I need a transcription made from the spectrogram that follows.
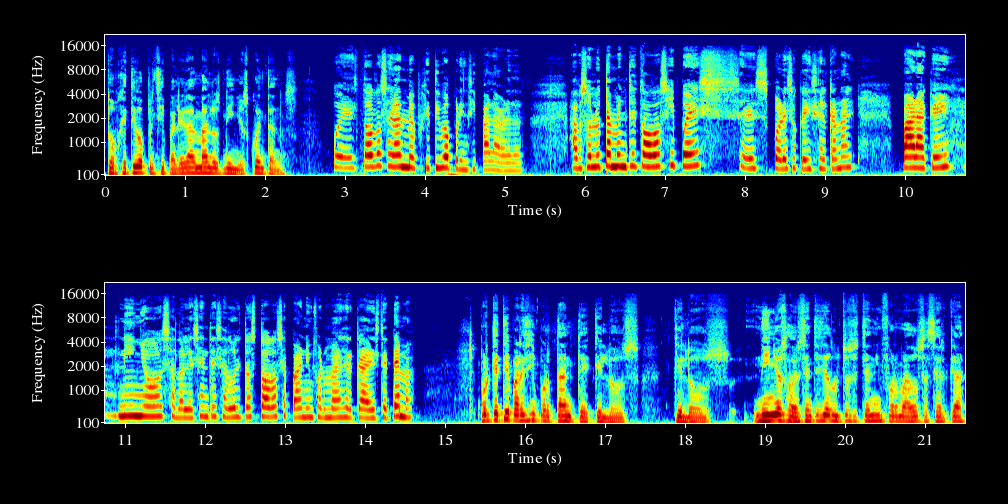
tu objetivo principal? ¿Eran más los niños? Cuéntanos. Pues todos eran mi objetivo principal, la verdad. Absolutamente todos y pues es por eso que hice el canal. Para que niños, adolescentes, adultos, todos se puedan informar acerca de este tema. ¿Por qué te parece importante que los que los niños, adolescentes y adultos estén informados acerca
